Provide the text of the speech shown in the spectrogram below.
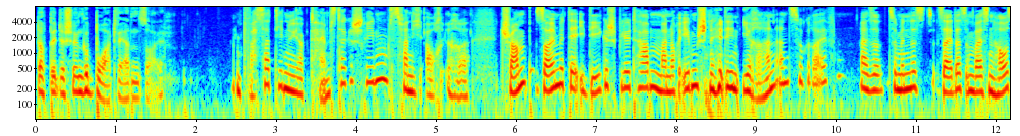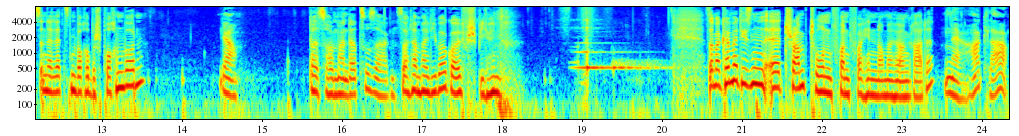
doch bitteschön gebohrt werden soll. Was hat die New York Times da geschrieben? Das fand ich auch irre. Trump soll mit der Idee gespielt haben, mal noch eben schnell den Iran anzugreifen? Also zumindest sei das im Weißen Haus in der letzten Woche besprochen worden? Ja. Was soll man dazu sagen? Soll er mal lieber Golf spielen? Sag mal, können wir diesen äh, Trump-Ton von vorhin nochmal hören gerade? Ja, klar.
